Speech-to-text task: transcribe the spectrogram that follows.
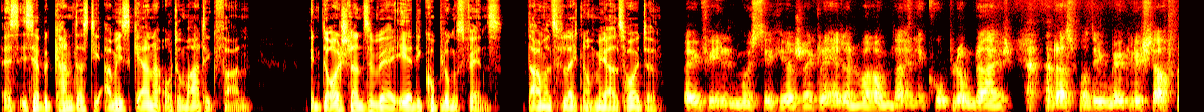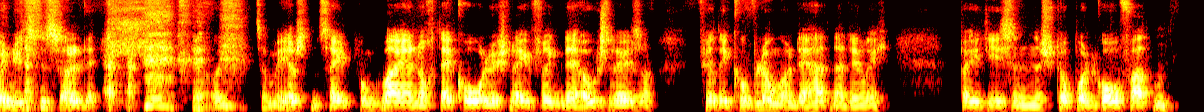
Es ist ja bekannt, dass die Amis gerne Automatik fahren. In Deutschland sind wir ja eher die Kupplungsfans. Damals vielleicht noch mehr als heute. Bei vielen musste ich erst erklären, warum da eine Kupplung da ist und dass man die möglichst auch benutzen sollte. Und zum ersten Zeitpunkt war ja noch der Kohleschleifring der Auslöser für die Kupplung und er hat natürlich bei diesen Stopp- und Go-Fahrten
